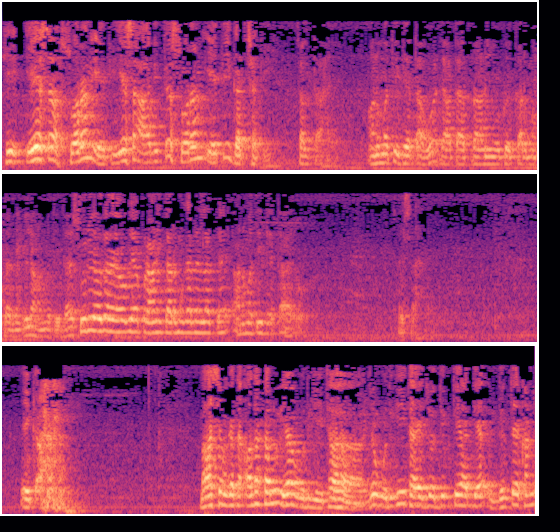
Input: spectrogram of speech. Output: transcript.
ही ऐसा स्वरण एति ऐसा आदित्य स्वरण एति गच्छति। चलता है। अनुमति देता हुआ जाता है प्राणियों के कर्म करने के लिए अनुमति देता है। सूर्योदय हो गया, प्राणी कर्म करने लगते अनुमति देता है वो। ऐसा है। एक भाष्य में कहते हैं अध खलु यह उद्गीत जो उदगीत है, जो द्वितीय द्वितीय खंड,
